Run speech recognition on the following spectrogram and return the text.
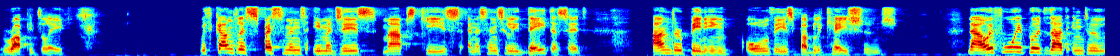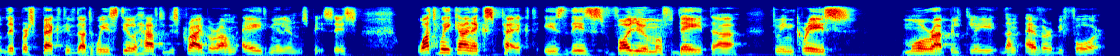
rapidly. With countless specimens, images, maps, keys, and essentially dataset underpinning all these publications. Now, if we put that into the perspective that we still have to describe around 8 million species, what we can expect is this volume of data to increase more rapidly than ever before.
